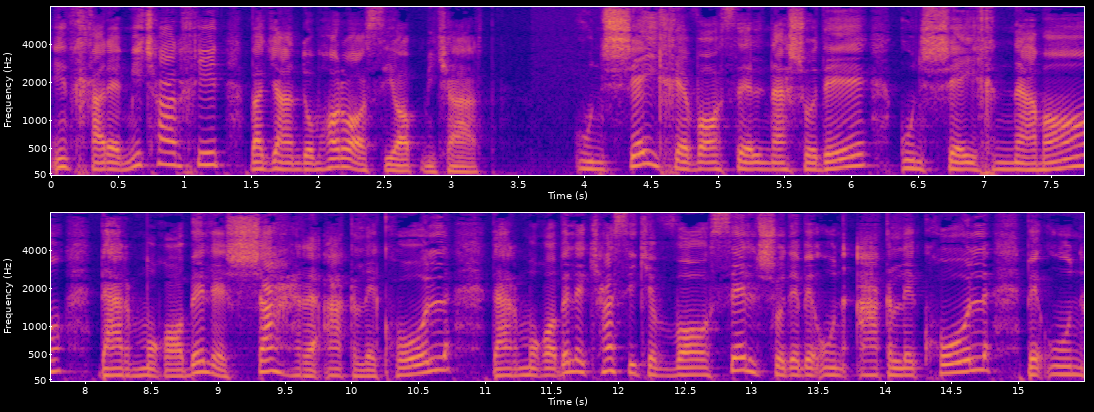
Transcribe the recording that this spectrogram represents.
این خره میچرخید و گندم ها رو آسیاب می‌کرد. اون شیخ واصل نشده اون شیخ نما در مقابل شهر عقل کل در مقابل کسی که واصل شده به اون عقل کل به اون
